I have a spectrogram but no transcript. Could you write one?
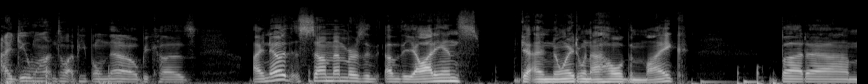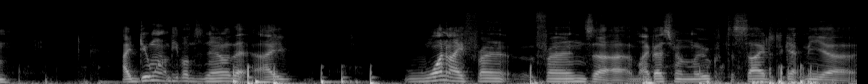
I do want to let people know because I know that some members of, of the audience get annoyed when I hold the mic, but um I do want people to know that I one of my friend friends, uh, my best friend Luke, decided to get me uh,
